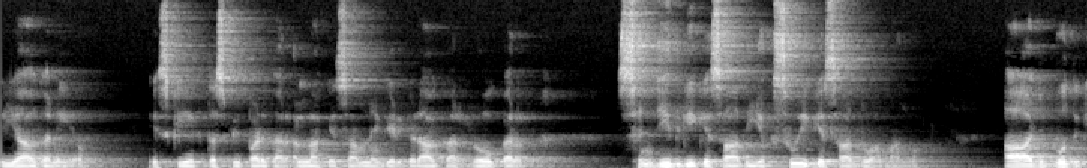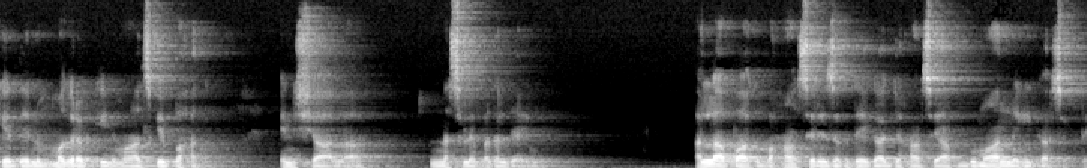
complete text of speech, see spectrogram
या गनी हो। इसकी एक तस्वीर पढ़कर, अल्लाह के सामने गिड़गिड़ा कर रो कर संजीदगी के साथ, यकसुई के साथ दुआ मांगो। आज बुध के दिन मगरब की नमाज़ के बाद इन नस्लें बदल जाएँगी। अल्लाह पाक वहाँ से रिजक देगा जहाँ से आप गुमान नहीं कर सकते।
